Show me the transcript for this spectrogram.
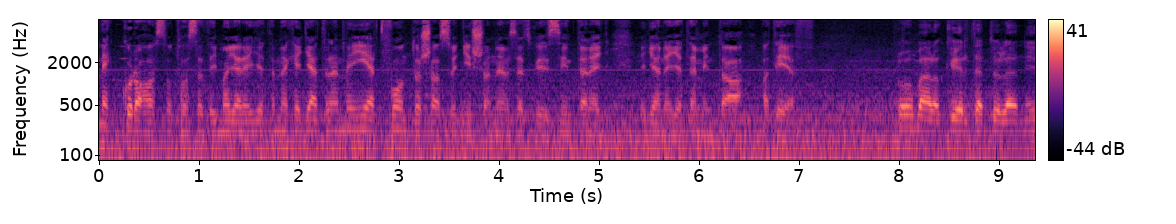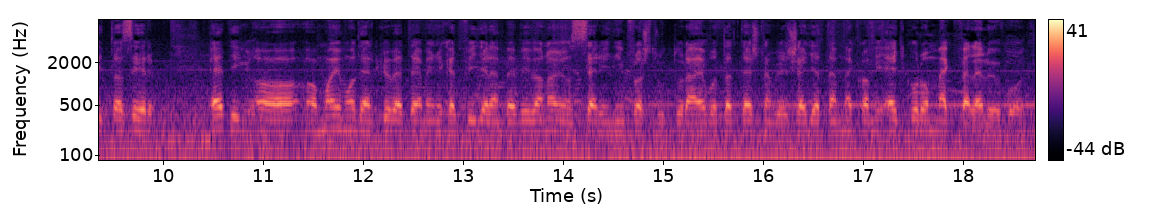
mekkora hasznot hozhat egy magyar egyetemnek egyáltalán, miért fontos az, hogy nyisson nemzetközi szinten egy, egy olyan egyetem, mint a, a TF? Próbálok értető lenni. Itt azért eddig a, a mai modern követelményeket figyelembe véve nagyon szerény infrastruktúrája volt a testnevelés egyetemnek, ami egykoron megfelelő volt.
